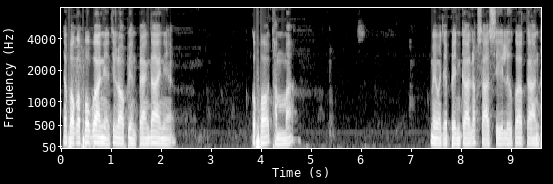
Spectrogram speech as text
แล้วพอก็พบว่าเนี่ยที่เราเปลี่ยนแปลงได้เนี่ย ก็เพราะธรรมะ ไม่ว่าจะเป็นการรักษาศีลหรือก็การท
